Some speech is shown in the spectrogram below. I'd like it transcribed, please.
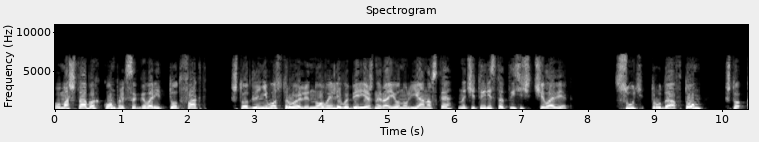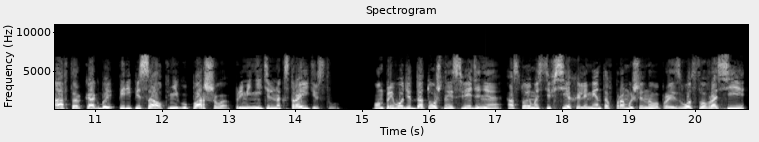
О масштабах комплекса говорит тот факт, что для него строили новый левобережный район Ульяновска на 400 тысяч человек. Суть труда в том, что автор как бы переписал книгу Паршева применительно к строительству. Он приводит дотошные сведения о стоимости всех элементов промышленного производства в России,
